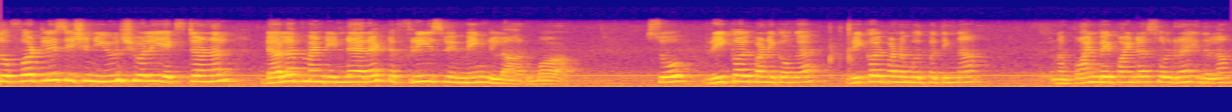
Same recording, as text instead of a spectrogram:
So fertilization usually external, development indirect, free swimming larva. So recall பண்ணிக்கோங்க. ரீகால் பண்ணும்போது பார்த்தீங்கன்னா நான் பாயிண்ட் பை பாயிண்ட்டாக சொல்கிறேன் இதெல்லாம்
